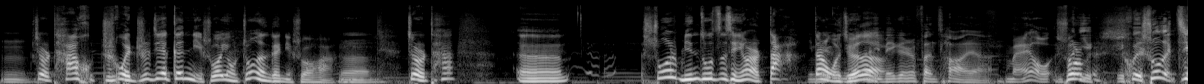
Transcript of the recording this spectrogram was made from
嗯。就是他会只会直接跟你说，用中文跟你说话，嗯，就是他，嗯、说民族自信有点大，但是我觉得你没跟人犯操呀？没有说说你你会说个鸡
